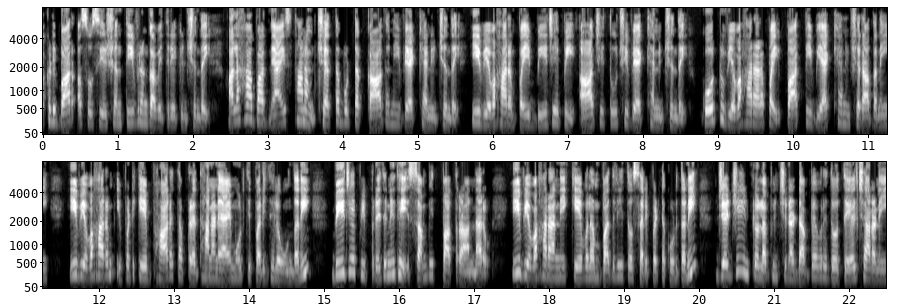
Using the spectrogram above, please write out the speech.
అక్కడి బార్ అసోసియేషన్ తీవ్రంగా వ్యతిరేకించింది. అలహాబాద్ న్యాయస్థానం చెత్తబుట్ట కాదని వ్యాఖ్యానించింది. ఈ వ్యవహారంపై బీజేపీ ఆచితూచి వ్యాఖ్యానించింది. కోర్టు వ్యవహారాలపై పార్టీ వ్యాఖ్యానించరాదని ఈ వ్యవహారం ఇప్పటికే భారత ప్రధాన న్యాయమూర్తి పరిధిలో ఉందని బీజేపీ ప్రతినిధి సంబిత్ పాత్ర అన్నారు. ఈ వ్యవహారాన్ని కేవలం బదిలీతో సరిపెట్టకూడదని జడ్జి ఇంట్లో లభించిన డబ్బెవరిదో తేల్చాలని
